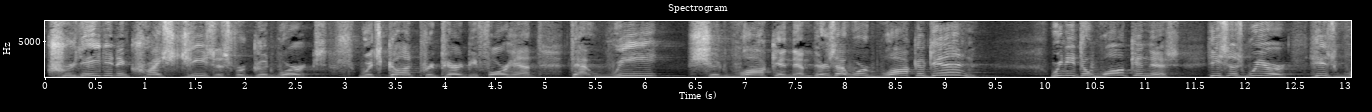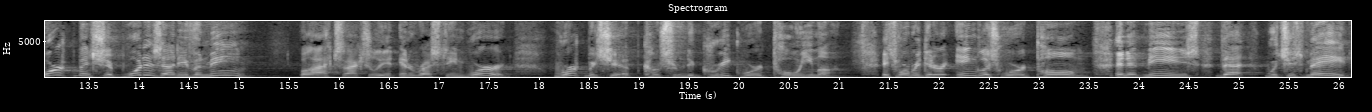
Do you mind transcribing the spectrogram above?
created in Christ Jesus for good works, which God prepared beforehand that we should walk in them. There's that word walk again. We need to walk in this. He says we are his workmanship. What does that even mean? Well, that's actually an interesting word. Workmanship comes from the Greek word poiema. It's where we get our English word poem. And it means that which is made.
